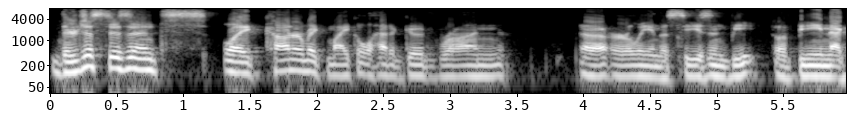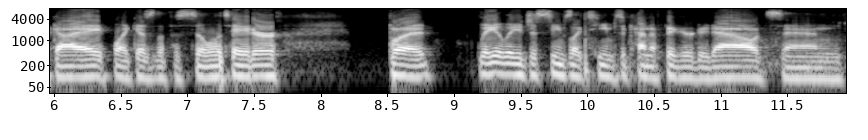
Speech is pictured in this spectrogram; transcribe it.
there just isn't like Connor McMichael had a good run uh, early in the season be, of being that guy like as the facilitator, but lately it just seems like teams have kind of figured it out and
